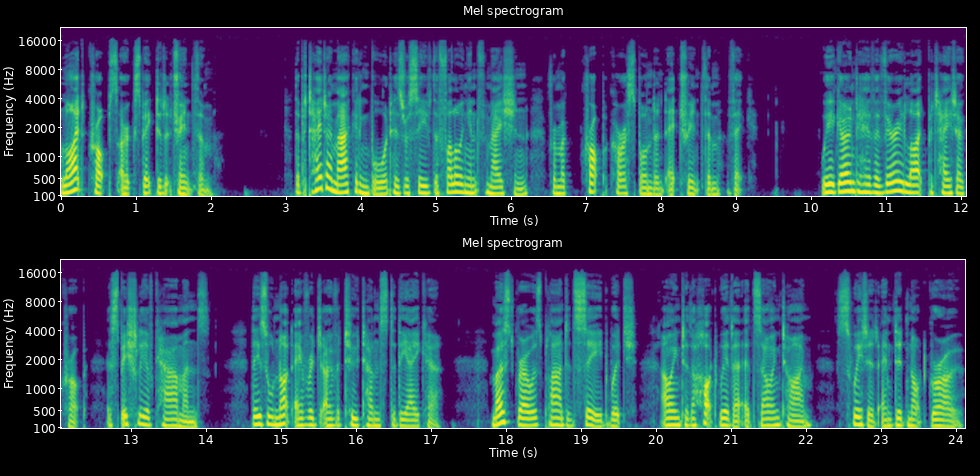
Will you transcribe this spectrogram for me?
Light crops are expected at Trentham. The Potato Marketing Board has received the following information from a crop correspondent at Trentham, Vic. We are going to have a very light potato crop, especially of Carmans. These will not average over two tons to the acre. Most growers planted seed which, owing to the hot weather at sowing time, sweated and did not grow.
